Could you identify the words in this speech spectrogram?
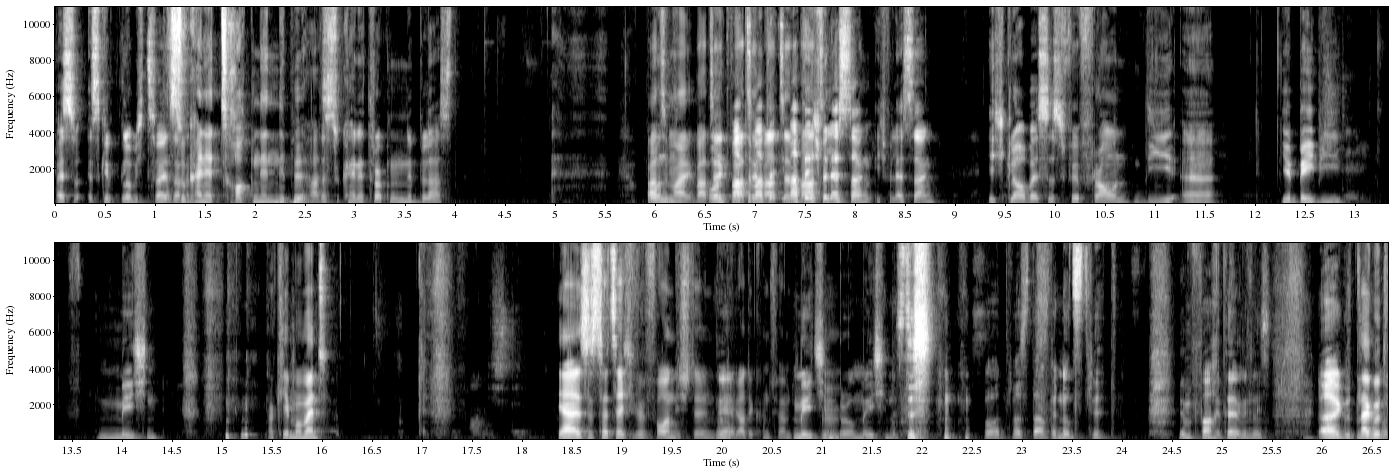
weißt du, es gibt glaube ich zwei Dass du Sachen. keine trockenen Nippel hast. dass du keine trockenen Nippel hast. warte und, mal, warte, und warte, warte, warte, warte, ich will erst sagen, ich will erst sagen, ich glaube, es ist für Frauen, die äh, ihr Baby milchen. Okay, Moment. Ja, es ist tatsächlich für Frauen, die stillen, wurde Ja. gerade confirmed. Mädchen, Hm. Bro, Mädchen ist das Wort, was da benutzt wird. Im Fachterminus. Ah, gut. Na gut,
